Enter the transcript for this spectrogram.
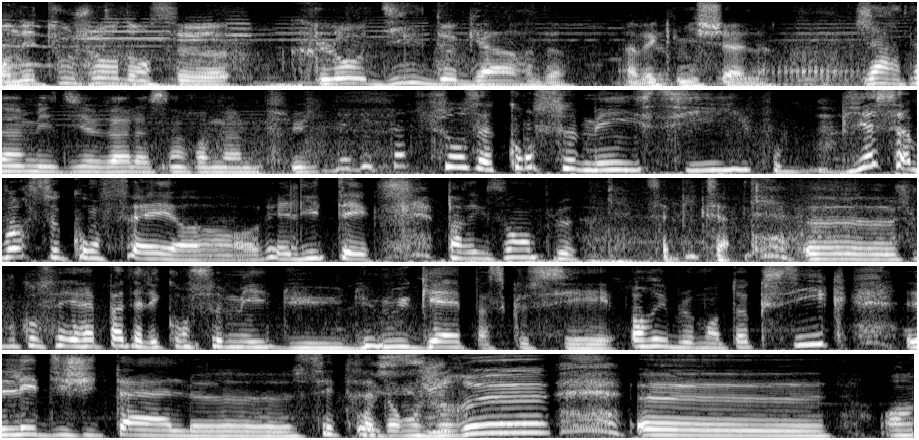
On est toujours dans ce Clos d'Île-de-Garde avec Michel. Jardin médiéval à Saint-Romain-Puy. Il y a des tas de choses à consommer ici. Il faut bien savoir ce qu'on fait hein, en réalité. Par exemple, ça pique ça. Euh, je vous conseillerais pas d'aller consommer du, du muguet parce que c'est horriblement toxique. Les digitales, euh, c'est très Aussi. dangereux. Euh, en un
